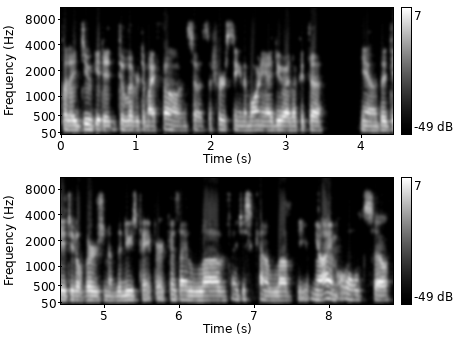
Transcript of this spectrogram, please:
but I do get it delivered to my phone. So it's the first thing in the morning I do. I look at the you know the digital version of the newspaper because I love I just kind of love the you know I'm old, so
